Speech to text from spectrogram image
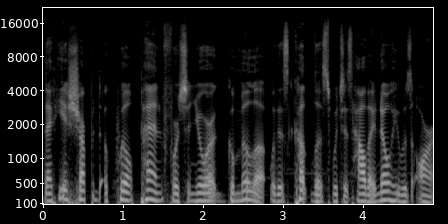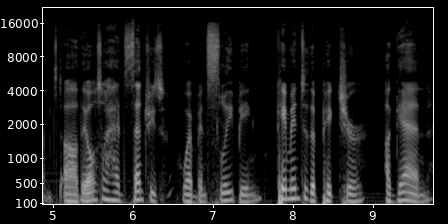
that he had sharpened a quill pen for Senora Gomila with his cutlass, which is how they know he was armed. Uh, they also had sentries who had been sleeping, came into the picture again.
